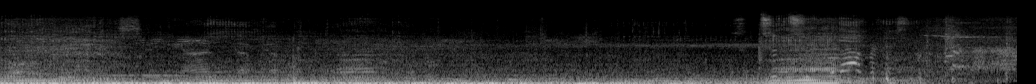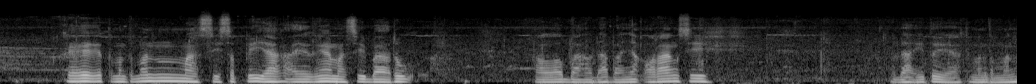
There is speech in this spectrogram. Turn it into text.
di sini aja biar dekat. Sut, sut, udah beres Oke teman-teman masih sepi ya airnya masih baru. Kalau udah banyak orang sih udah itu ya teman-teman.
